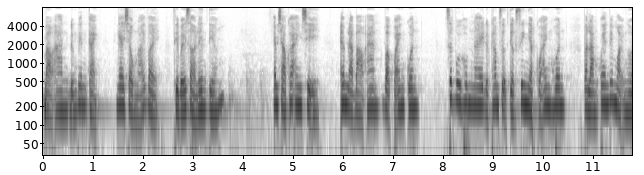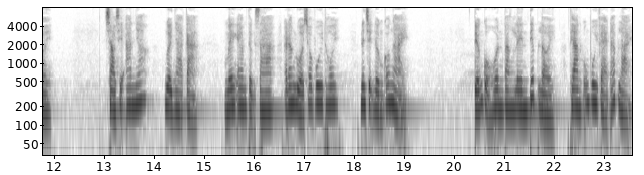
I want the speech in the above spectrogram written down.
Bảo An đứng bên cạnh Nghe chồng nói vậy Thì bấy giờ lên tiếng. Em chào các anh chị Em là Bảo An, vợ của anh Quân. Rất vui hôm nay được tham dự tiệc sinh nhật của anh Huân Và làm quen với mọi người. Chào chị An nhé Người nhà cả. Mấy anh em thực ra là đang đùa cho vui thôi Nên chị đừng có ngại. Tiếng của Huân vang lên tiếp lời. Thì An cũng vui vẻ đáp lại.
